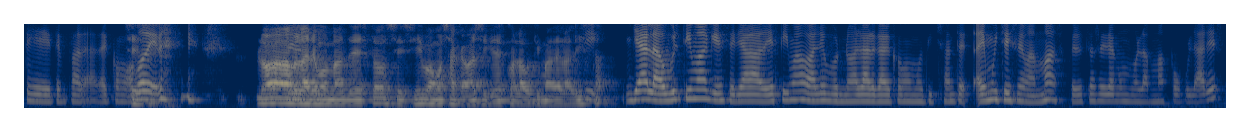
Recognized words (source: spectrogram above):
te, te enfada, como joder. Luego hablaremos más de esto, sí, sí, vamos a acabar si quieres con la última de la lista. Ya la última, que sería la décima, ¿vale? Por no alargar como hemos dicho antes. Hay muchísimas más, pero estas serían como las más populares.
